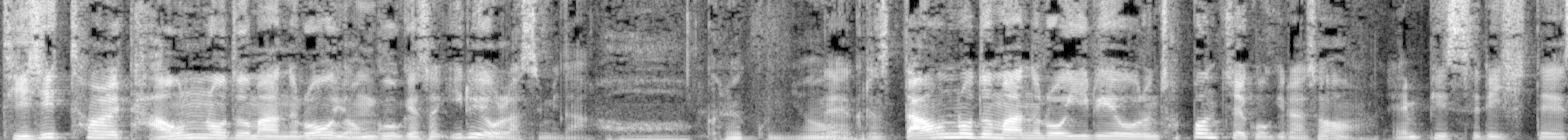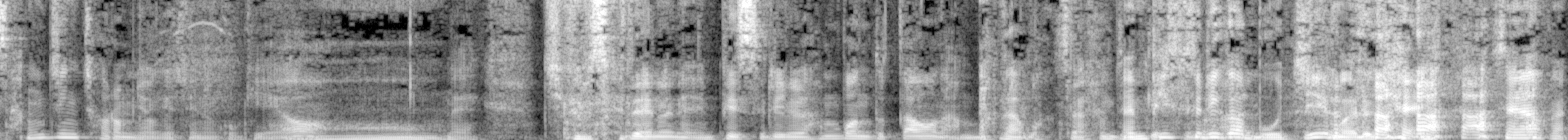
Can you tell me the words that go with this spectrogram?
디지털 다운로드만으로 영국에서 1위에 올랐습니다. 어, 그랬군요. 네, 그래서 다운로드만으로 1위에 오른 첫 번째 곡이라서 MP3 시대의 상징처럼 여겨지는 곡이에요. 어. 네, 지금 세대는 MP3를 한 번도 다운 안 받아본 사람들 MP3가 뭐지? 뭐 이렇게 생각.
